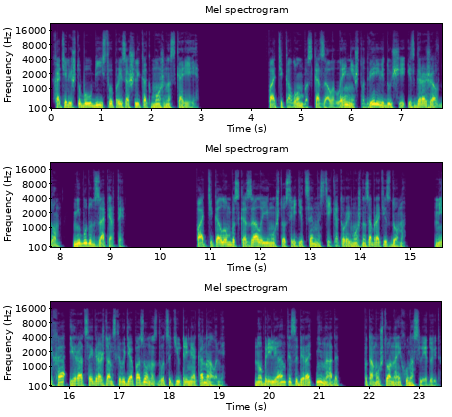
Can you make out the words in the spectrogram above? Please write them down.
хотели, чтобы убийства произошли как можно скорее. Патти Коломбо сказала Ленни, что двери, ведущие из гаража в дом, не будут заперты. Патти Коломбо сказала ему, что среди ценностей, которые можно забрать из дома, меха и рация гражданского диапазона с 23 каналами, но бриллианты забирать не надо, потому что она их унаследует.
